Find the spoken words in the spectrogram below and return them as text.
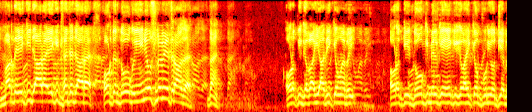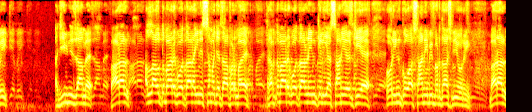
مرد ایک ہی جا رہا ہے ایک ہی کھینچا جا رہا ہے۔ عورتیں دو ہو گئی انہیں اس میں بھی اعتراض ہے۔ بتائیں۔ عورت کی گواہی آدھی کیوں ہے بھائی؟ عورت کی دو کی مل کے ایک کی گواہی کیوں پوری ہوتی ہے بھائی؟ عجیب نظام ہے۔ بہرحال اللہ تبارک و تعالیٰ انہیں سمجھ عطا فرمائے۔ رب تبارک و تعالیٰ نے ان کے لیے آسانی رکھی ہے اور ان کو آسانی بھی برداشت نہیں ہو رہی۔ بہرحال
